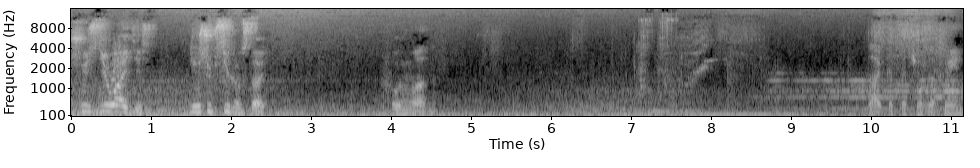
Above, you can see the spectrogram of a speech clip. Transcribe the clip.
Что издеваетесь? Я хочу психом стать. Фу, ну ладно. Так, это что за хрень?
